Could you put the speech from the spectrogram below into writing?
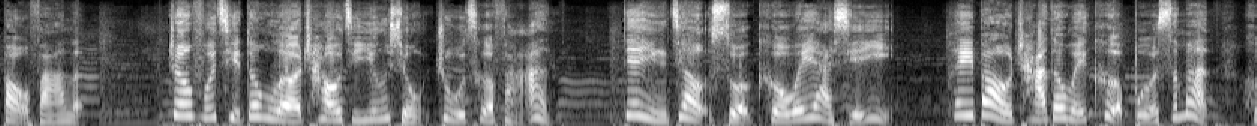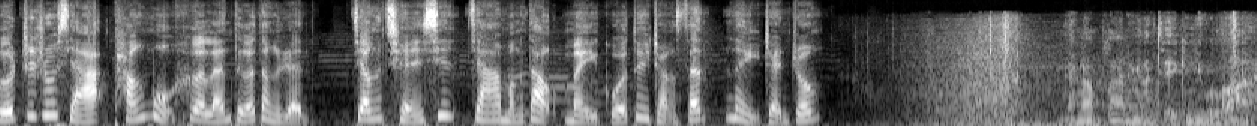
爆发了。政府启动了超级英雄注册法案，电影叫《索克维亚协议》。黑豹查德维克·博斯曼和蜘蛛侠汤姆·赫兰德等人将全新加盟到《美国队长三：内战》中。They're not planning on taking you alive.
